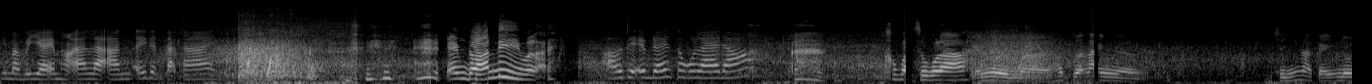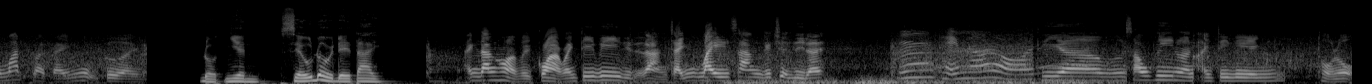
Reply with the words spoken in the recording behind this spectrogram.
Nhưng mà bây giờ em hỏi anh là anh ý định tặng ai? Em đoán đi mà lại. Ờ thì em đoán sô-cô-la đó. Không phải sô-cô-la. Cái người mà hấp dẫn anh là Chính là cái đôi mắt và cái nụ cười. Đột nhiên, Sếu đổi đề tài. Anh đang hỏi về quà của anh TV Thì lảng tránh bay sang cái chuyện gì đây Ừ thì em nói rồi Thì ờ, sau khi là anh TV anh thổ lộ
